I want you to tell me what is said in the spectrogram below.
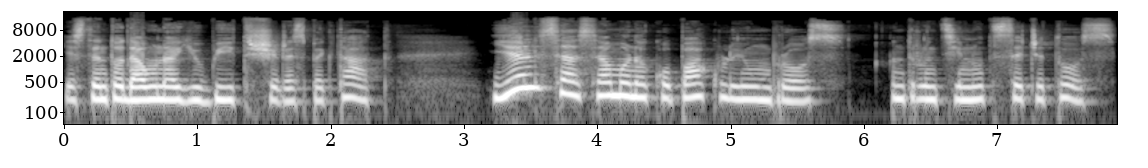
este întotdeauna iubit și respectat – el se aseamănă copacului umbros într-un ținut secetos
